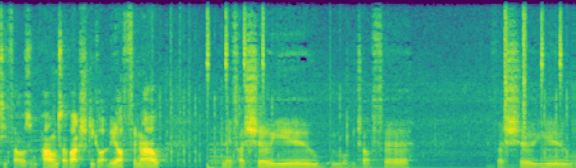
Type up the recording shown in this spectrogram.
130,000 pounds. I've actually got the offer now. And if I show you mortgage offer, if I show you,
